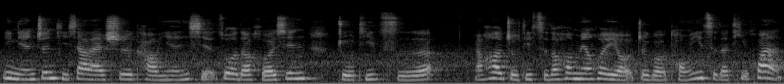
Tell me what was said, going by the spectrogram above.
历年真题下来是考研写作的核心主题词，然后主题词的后面会有这个同义词的替换，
